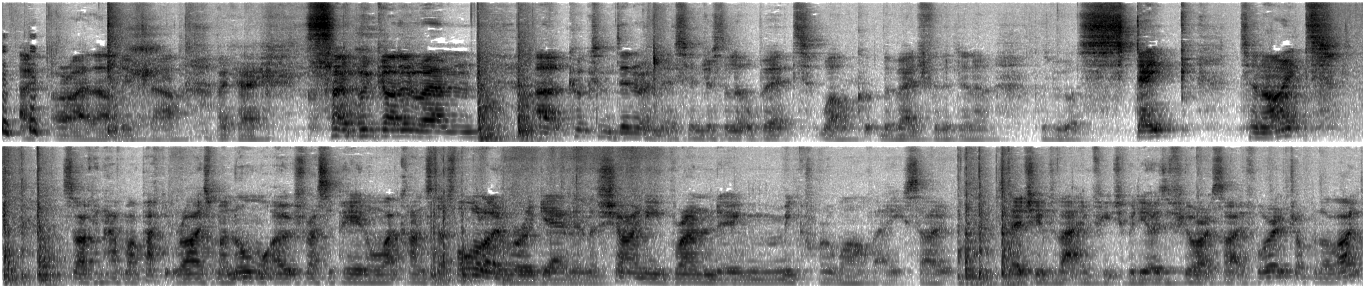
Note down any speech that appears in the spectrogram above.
Oh, all right, that'll do for now. Okay, so we've got to um, uh, cook some dinner in this in just a little bit. Well, cook the veg for the dinner because we've got steak tonight. So I can have my packet rice, my normal oats recipe, and all that kind of stuff all over again in a shiny, brand new microwave. So stay tuned for that in future videos. If you're excited for it, drop it a like,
